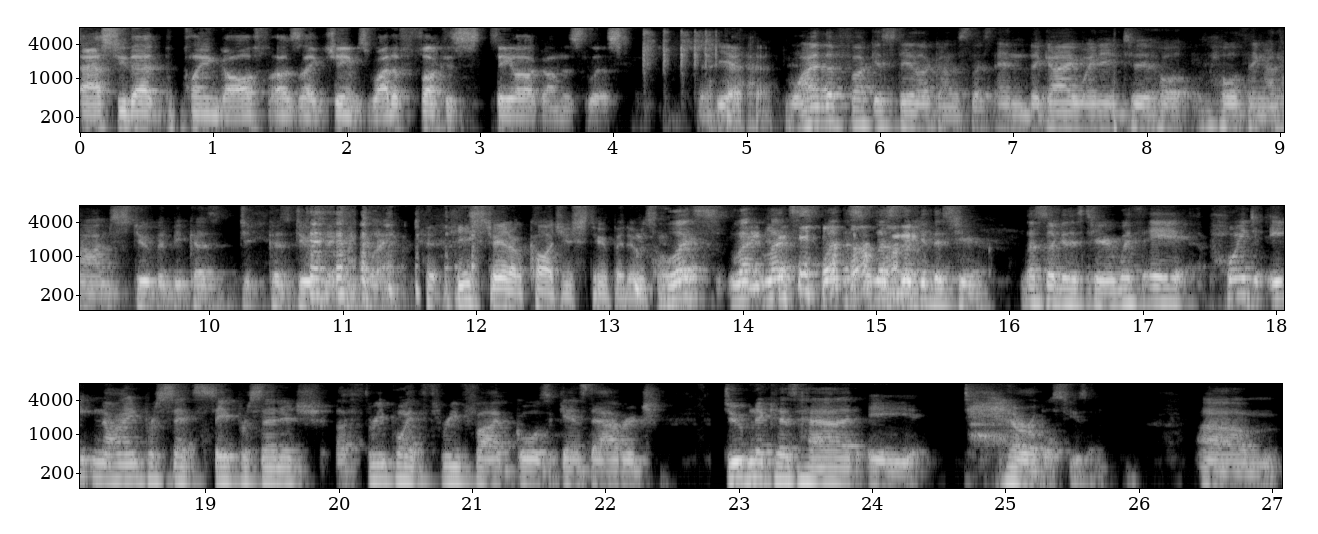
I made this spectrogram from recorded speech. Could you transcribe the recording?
asked you that playing golf? I was like, James, why the fuck is Stalock on this list? Yeah. Why the fuck is Stalock on this list? And the guy went into the whole whole thing on how I'm stupid because because Dubnyk can play. he straight up called you stupid. It was hilarious. let's let, let's let's let's look at this here. Let's look at this here. With a 0.89% save percentage, a 3.35 goals against average, Dubnyk has had a terrible season. Um,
